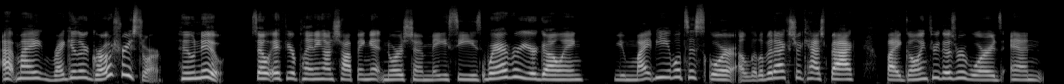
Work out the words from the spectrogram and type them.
at my regular grocery store. Who knew? So if you're planning on shopping at Nordstrom, Macy's, wherever you're going, you might be able to score a little bit extra cash back by going through those rewards and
